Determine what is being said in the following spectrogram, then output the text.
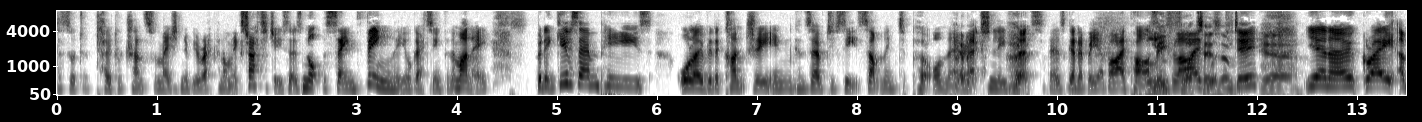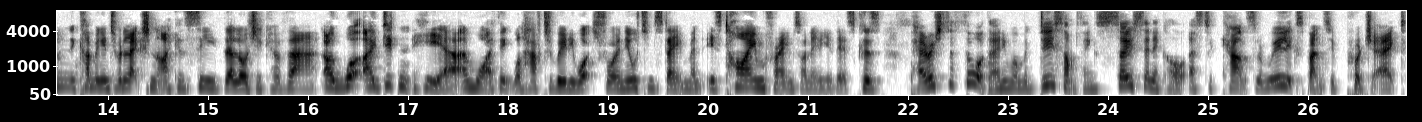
a sort of total transformation of your economic strategy so it's not the same thing that you're getting for the money but it gives MPs all over the country in Conservative seats something to put on their election leaflets. There's going to be a bypass in Blyth, what do you do? Yeah. You know, great. I'm coming into an election. I can see the logic of that. I, what I didn't hear and what I think we'll have to really watch for in the autumn statement is time frames on any of this because perish the thought that anyone would do something so cynical as to cancel a really expensive project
